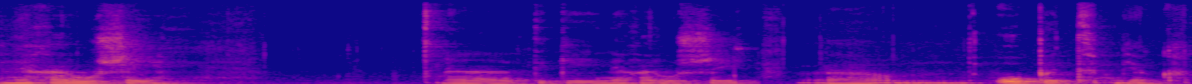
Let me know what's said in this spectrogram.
нехороший, е, такий нехороший е, опит, як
